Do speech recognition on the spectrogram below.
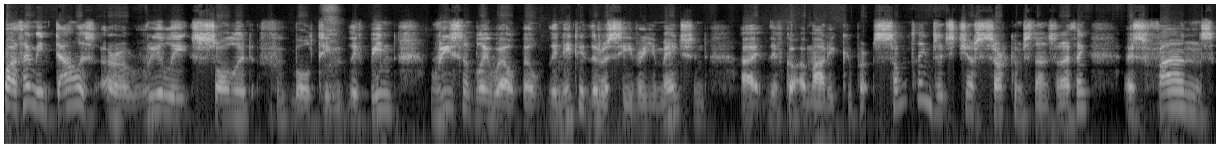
Well, I mean Dallas are a really solid football team. They've been reasonably well built. They needed the receiver. You mentioned uh, they've got Amari Cooper. Sometimes it's just circumstance, and I think as fans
